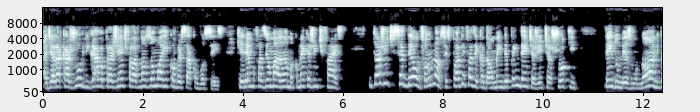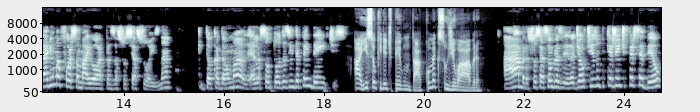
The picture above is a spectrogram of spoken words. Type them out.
A de Aracaju ligava para a gente e falava: Nós vamos aí conversar com vocês queremos fazer uma ama, como é que a gente faz? Então a gente cedeu, falou, não, vocês podem fazer, cada uma é independente. A gente achou que, tendo o mesmo nome, daria uma força maior para as associações, né? Então, cada uma, elas são todas independentes. Ah, isso eu queria te perguntar. Como é que surgiu a ABRA? A ABRA, Associação Brasileira de Autismo, porque a gente percebeu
